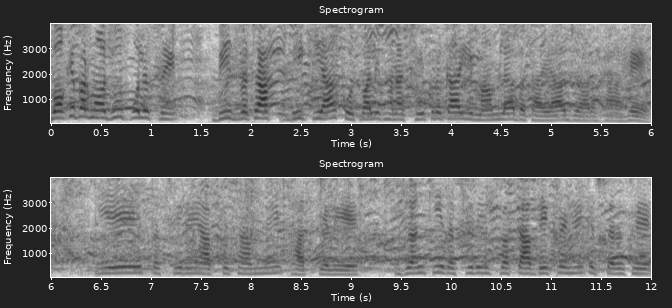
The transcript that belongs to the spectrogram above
मौके पर मौजूद पुलिस ने बीज बचाव भी किया। कोतवाली थाना क्षेत्र का ये मामला बताया जा रहा है। ये तस्वीरें आपके सामने, खाद के लिए जंग की तस्वीरें इस वक्त आप देख रहे हैं। किस तरह से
